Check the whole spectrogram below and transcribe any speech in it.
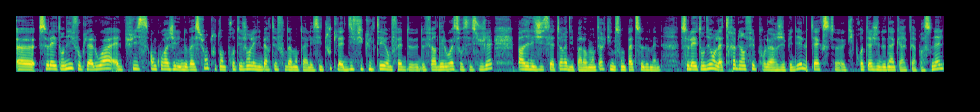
Euh, cela étant dit, il faut que la loi elle puisse encourager l'innovation tout en protégeant les libertés fondamentales. Et c'est toute la difficulté en fait de, de, faire des lois sur ces sujets par des législateurs et des parlementaires qui ne sont pas de ce domaine. Cela étant dit, on l'a très bien fait pour le RGPD, le texte euh, qui protège les données à caractère personnel.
